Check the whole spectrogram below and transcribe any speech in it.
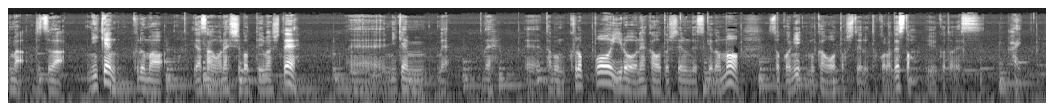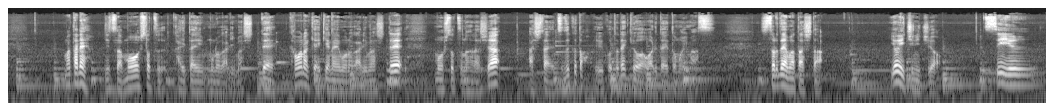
今実は2軒車屋さんをね絞っていまして、えー、2軒目ね、えー、多分黒っぽい色をね買おうとしてるんですけどもそこに向かおうとしているところですということです。はいまたね実はもう一つ買いたいものがありまして買わなきゃいけないものがありましてもう一つの話は明日へ続くということで今日は終わりたいと思います。それではまた明日。良い一日を。See you!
